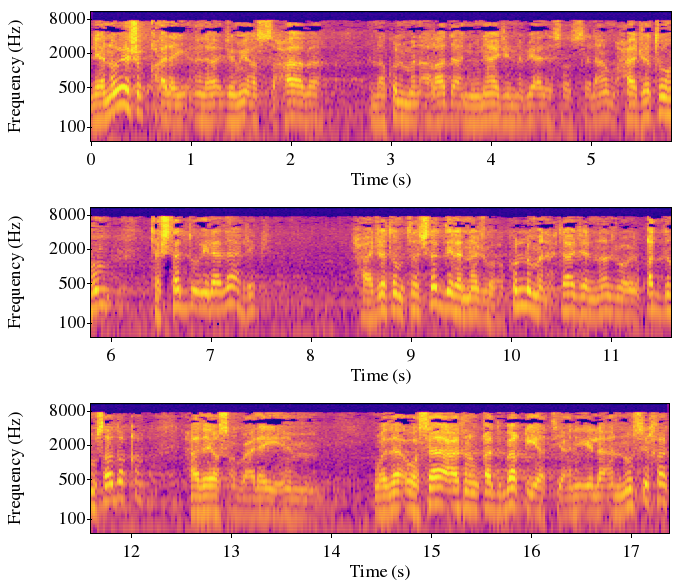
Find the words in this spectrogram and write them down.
لأنه يشق علي على جميع الصحابة أن كل من أراد أن يناجي النبي عليه الصلاة والسلام وحاجتهم تشتد إلى ذلك. حاجتهم تشتد إلى النجوى كل من احتاج إلى النجوى ويقدم صدقة هذا يصعب عليهم. وساعة قد بقيت يعني إلى أن نسخت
